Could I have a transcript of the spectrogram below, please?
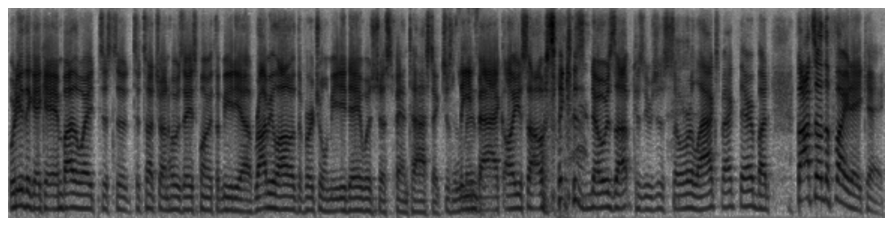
What do you think, AK? And by the way, just to, to touch on Jose's point with the media, Robbie Lawler at the virtual media day was just fantastic. Just lean back. All you saw was like his nose up because he was just so relaxed back there. But thoughts on the fight, AK?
